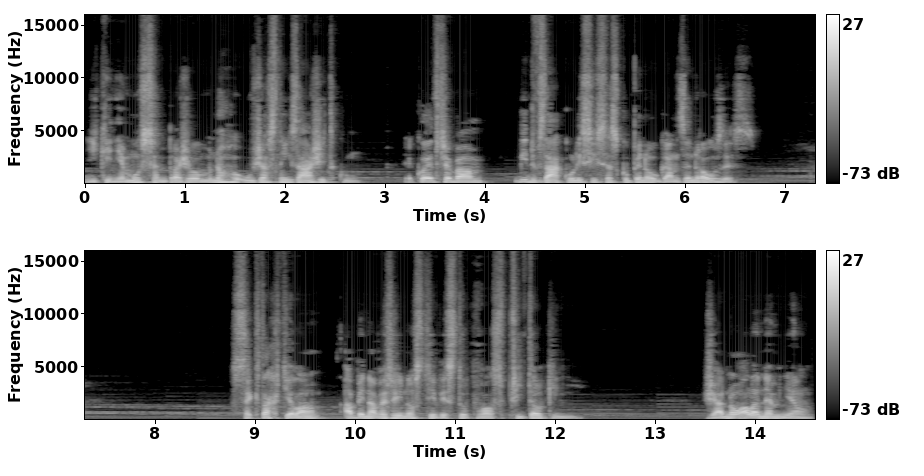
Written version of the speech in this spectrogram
Díky němu jsem prožil mnoho úžasných zážitků, jako je třeba být v zákulisí se skupinou Guns N' Roses. Sekta chtěla, aby na veřejnosti vystupoval s přítelkyní. Žádnou ale neměl,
